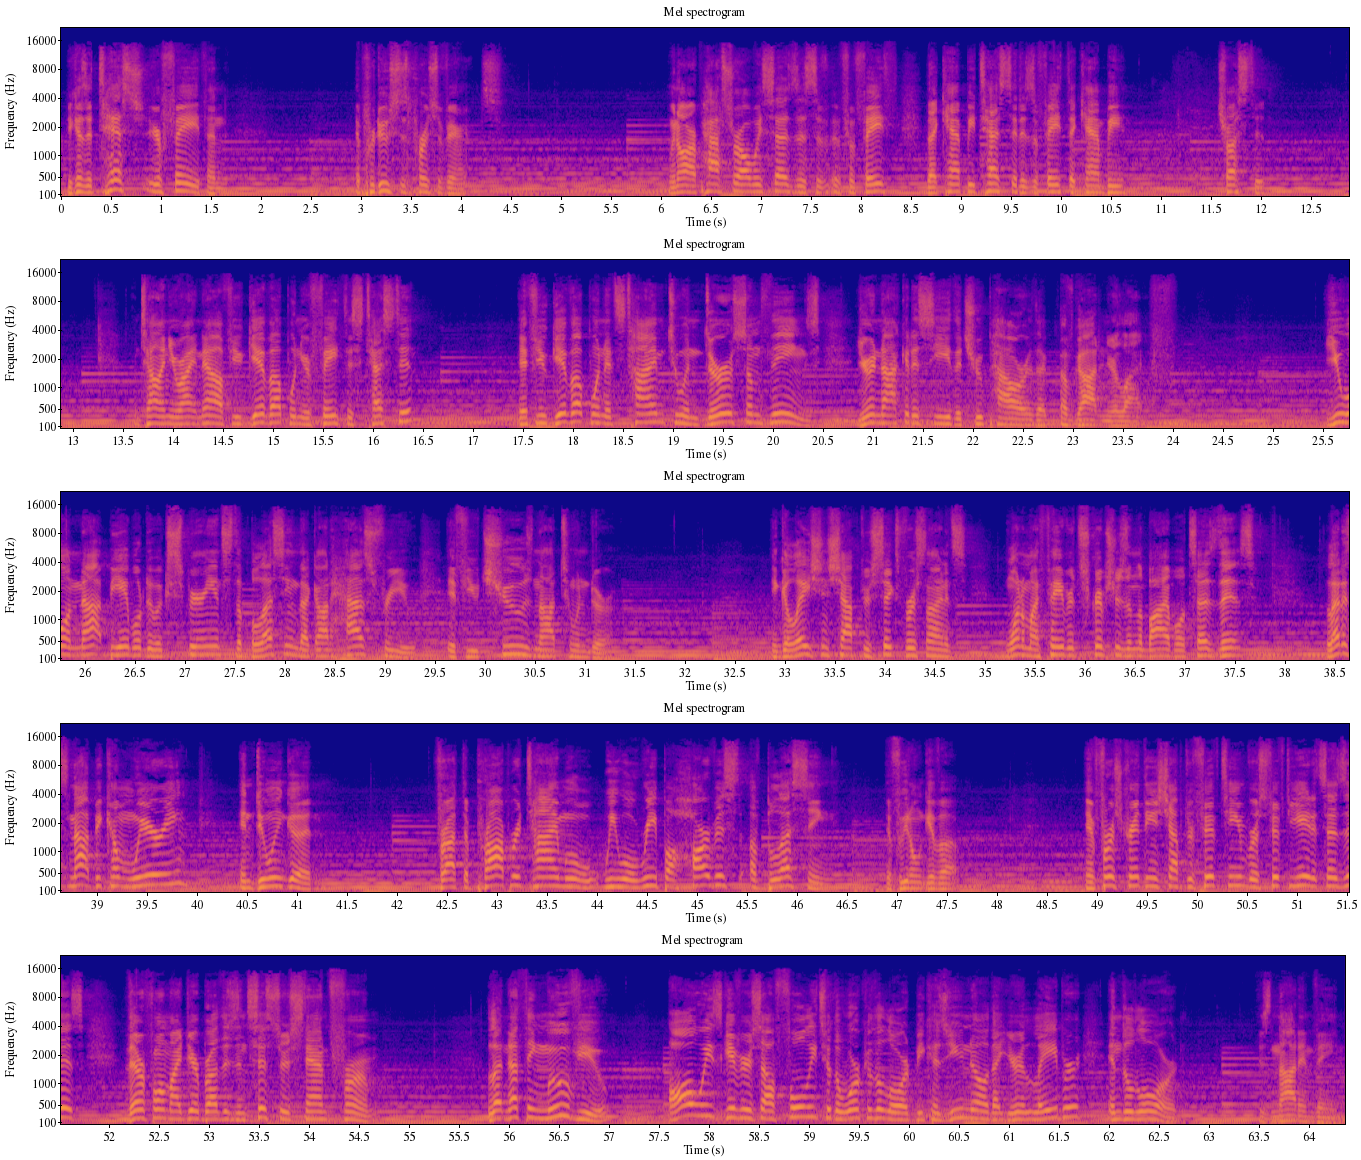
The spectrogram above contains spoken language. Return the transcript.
because it tests your faith and it produces perseverance. We know our pastor always says this if, a faith that can't be tested is a faith that can't be trusted. Telling you right now, if you give up when your faith is tested, if you give up when it's time to endure some things, you're not going to see the true power of God in your life you will not be able to experience the blessing that God has for you if you choose not to endure. In Galatians chapter 6, verse 9, it's one of my favorite scriptures in the Bible. It says this Let us not become weary in doing good, for at the proper time we will, we will reap a harvest of blessing if we don't give up. In 1 Corinthians chapter 15, verse 58, it says this Therefore, my dear brothers and sisters, stand firm let nothing move you. Always give yourself fully to the work of the Lord because you know that your labor in the Lord is not in vain.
